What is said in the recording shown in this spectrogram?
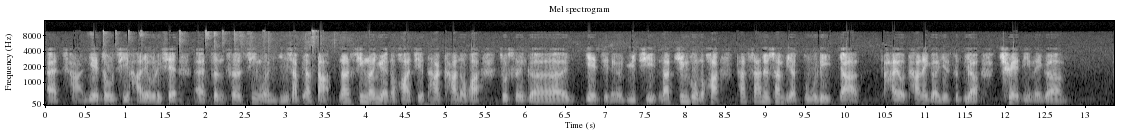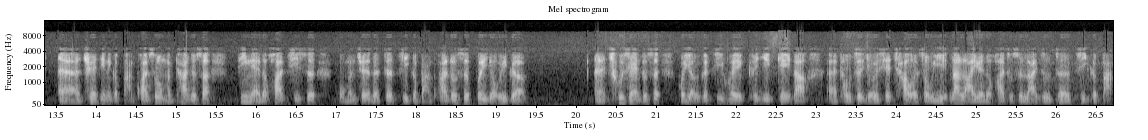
呃产业周期还有那些呃政策新闻影响比较大。那新能源的话，其实它看的话就是那个业绩那个预期。那军工的话，它相对上比较独立，要还有它那个也是比较确定那个呃确定那个板块。所以我们看就是今年的话，其实我们觉得这几个板块都是会有一个。出现就是会有一个机会可以给到呃投资有一些超额收益，那来源的话就是来自这几个板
